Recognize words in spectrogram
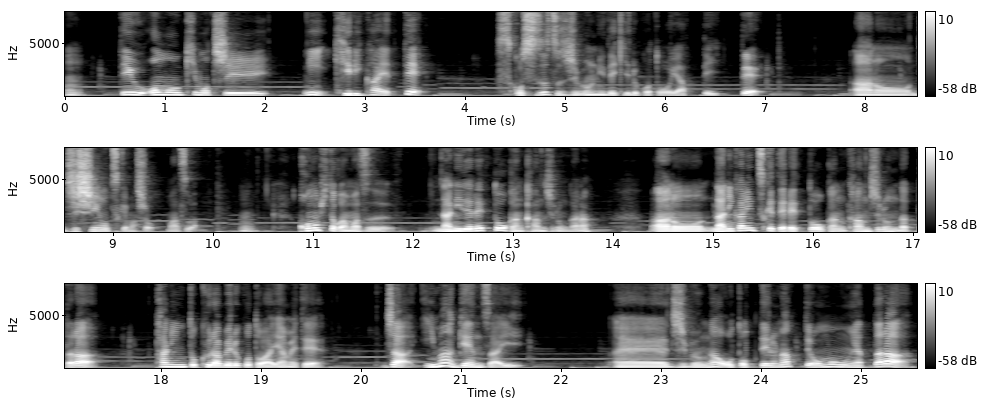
うん。っていう思う気持ちに切り替えて、少しずつ自分にできることをやっていって、あの、自信をつけましょう、まずは。うん。この人がまず、何で劣等感感じるんかな？あの、何かにつけて劣等感感じるんだったら、他人と比べることはやめて、じゃあ今現在、えー、自分が劣ってるなって思うんやったら、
